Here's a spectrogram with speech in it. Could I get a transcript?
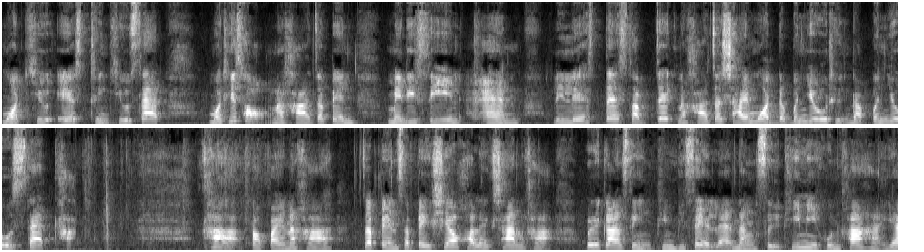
หมวด QS ถึง QZ หมวดที่ 2 นะคะ จะเป็น Medicine and Related Subject นะคะ จะใช้หมวด W ถึง WZ ค่ะ ค่ะ ต่อไปนะคะ จะเป็น Special Collection ค่ะ บริการสิ่งพิมพ์พิเศษและหนังสือที่มีคุณค่าหาย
